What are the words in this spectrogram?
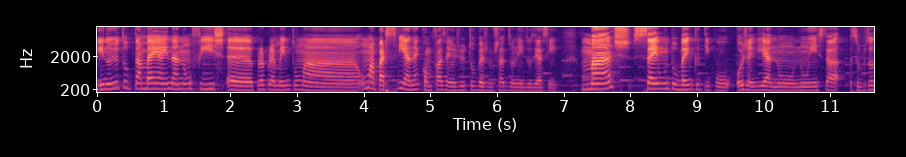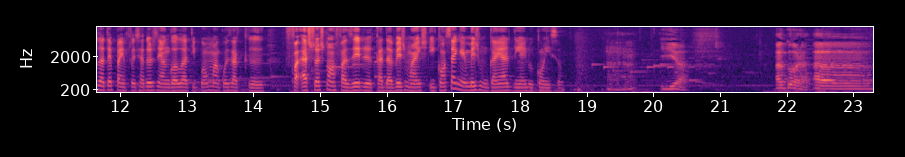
E no YouTube também ainda não fiz uh, propriamente uma, uma parceria, né? Como fazem os youtubers nos Estados Unidos e assim. Mas sei muito bem que, tipo, hoje em dia no, no Insta, sobretudo até para influenciadores em Angola, tipo, é uma coisa que as pessoas estão a fazer cada vez mais e conseguem mesmo ganhar dinheiro com isso. Uhum. Yeah. Agora, uh,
